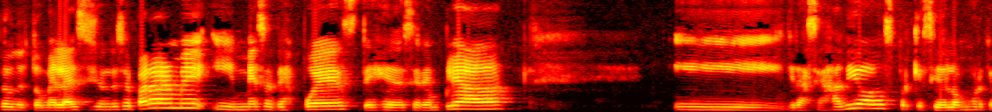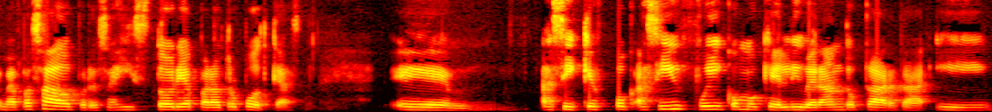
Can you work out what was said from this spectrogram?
donde tomé la decisión de separarme y meses después dejé de ser empleada y gracias a Dios, porque ha sido lo mejor que me ha pasado, pero esa es historia para otro podcast. Em, así que así fui como que liberando carga y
